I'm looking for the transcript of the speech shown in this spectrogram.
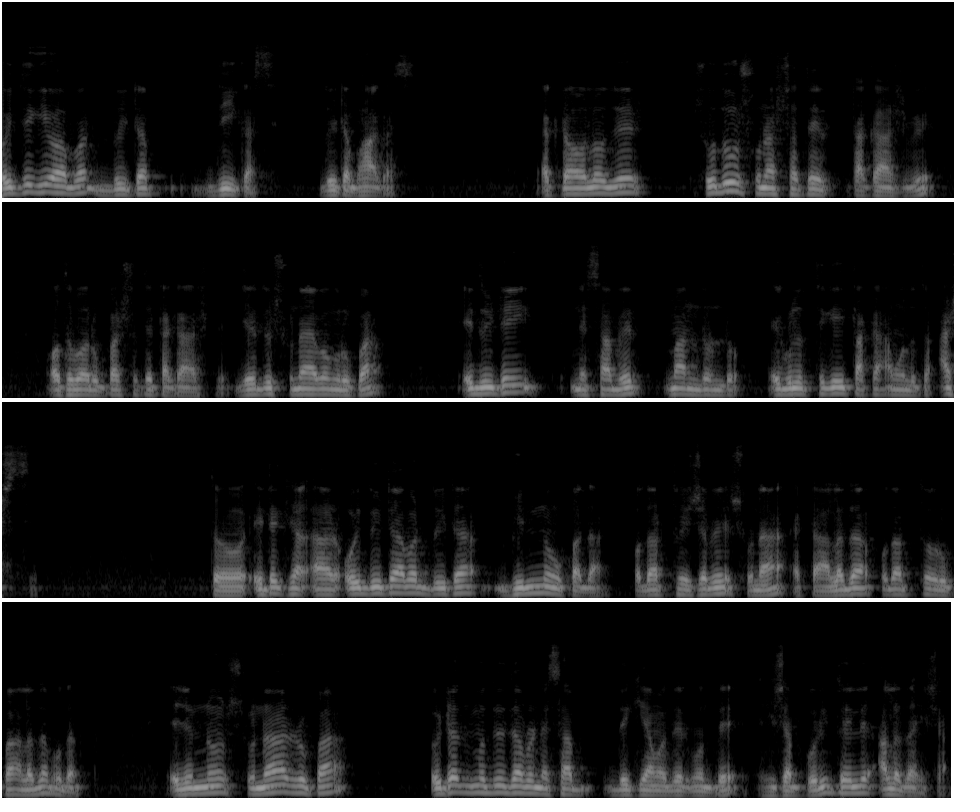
হইতে গিয়েও আবার দুইটা দিক আছে, দুইটা ভাগ আছে। একটা হলো যে শুধু সোনার সাথে টাকা আসবে অথবা রূপার সাথে টাকা আসবে, যেহেতু সোনা এবং রূপা এই দুইটাই নেশাবের মানদণ্ড, এগুলোর থেকেই টাকা মূলত আসছে। তো এটা আর ওই দুইটা আবার দুইটা ভিন্ন উপাদান, পদার্থ হিসেবে সোনা একটা আলাদা পদার্থ, রূপা আলাদা পদার্থ। এই জন্য সোনার রূপা, ওইটার মধ্যে যদি আমরা নেশাব দেখি আমাদের মধ্যে হিসাব করি তাহলে আলাদা হিসাব।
